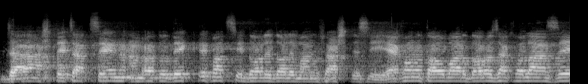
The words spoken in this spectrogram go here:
যারা আসতে চাচ্ছেন, আমরা তো দেখতে পাচ্ছি দলে দলে মানুষ আসতেছে। এখনও তওবার দরজা খোলা আছে।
